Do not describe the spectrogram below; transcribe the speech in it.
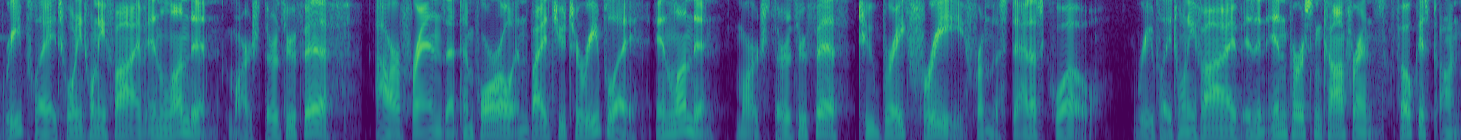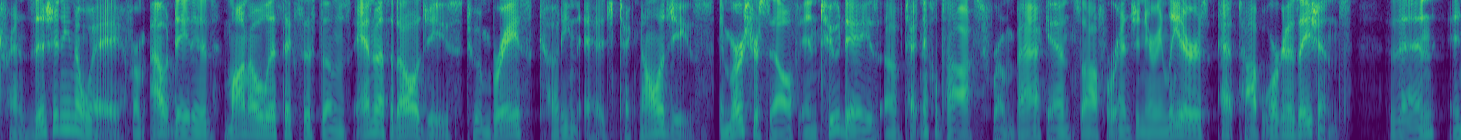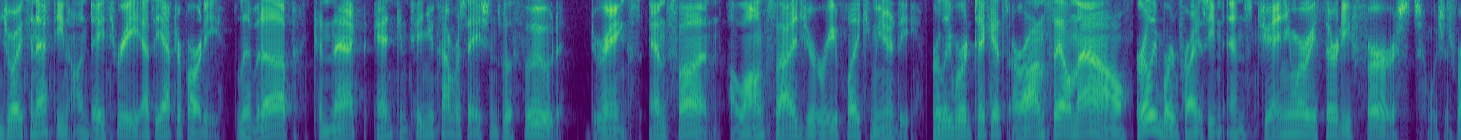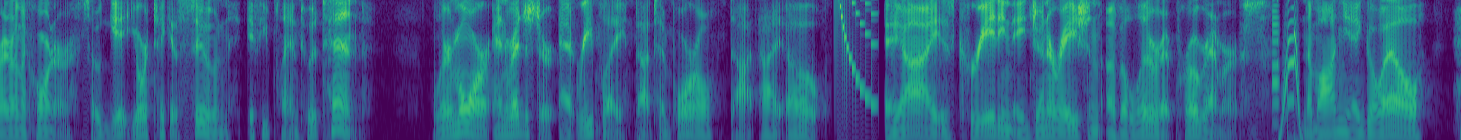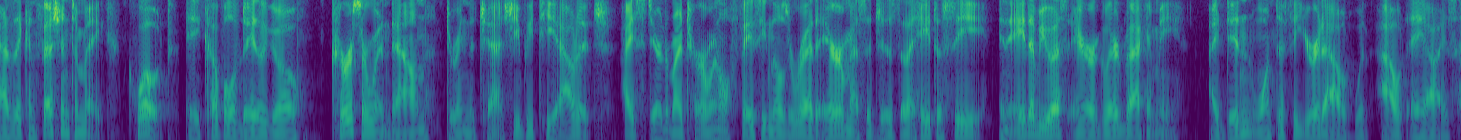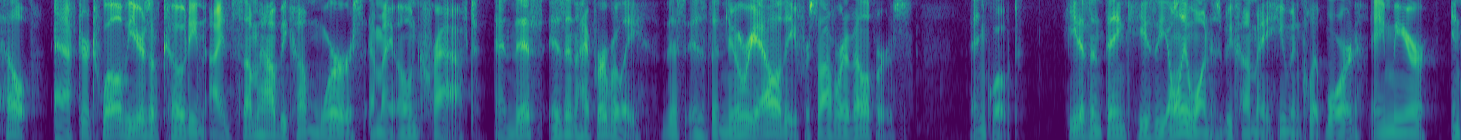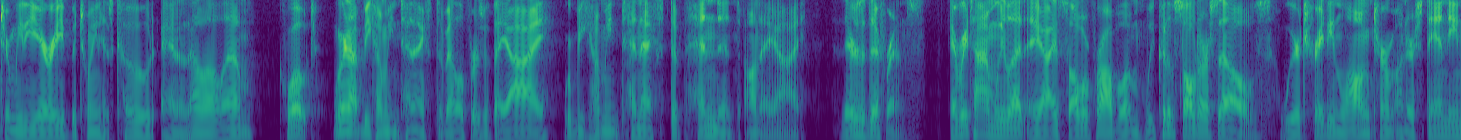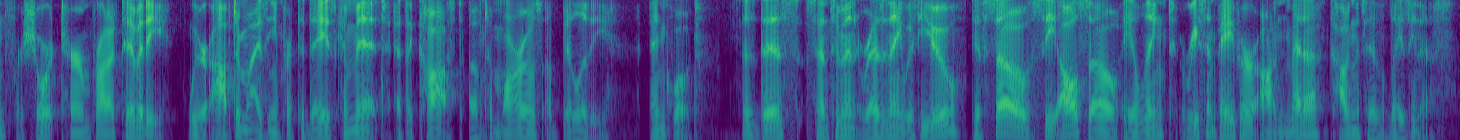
Replay 2025 in London, March 3rd through 5th. Our friends at Temporal invite you to Replay in London, March 3rd through 5th, to break free from the status quo. Replay 25 is an in person conference focused on transitioning away from outdated, monolithic systems and methodologies to embrace cutting edge technologies. Immerse yourself in two days of technical talks from back end software engineering leaders at top organizations. Then enjoy connecting on day three at the after party. Live it up, connect, and continue conversations with food, drinks, and fun alongside your replay community. Early bird tickets are on sale now. Early bird pricing ends January 31st, which is right around the corner, so get your tickets soon if you plan to attend. Learn more and register at replay.temporal.io. AI is creating a generation of illiterate programmers. Namanyay Goel has a confession to make. Quote, a couple of days ago, cursor went down during the ChatGPT outage. I stared at my terminal facing those red error messages that I hate to see. An AWS error glared back at me. I didn't want to figure it out without AI's help. After 12 years of coding, I'd somehow become worse at my own craft. And this isn't hyperbole. This is the new reality for software developers. End quote. He doesn't think he's the only one who's become a human clipboard, a mere intermediary between his code and an LLM. Quote, we're not becoming 10x developers with AI, we're becoming 10x dependent on AI. There's a difference. Every time we let AI solve a problem we could have solved ourselves, we are trading long term understanding for short term productivity. We are optimizing for today's commit at the cost of tomorrow's ability. End quote. Does this sentiment resonate with you? If so, see also a linked recent paper on metacognitive laziness.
